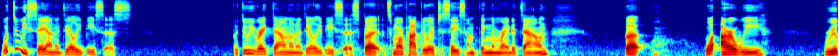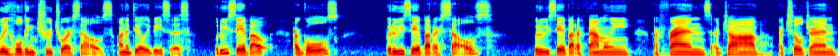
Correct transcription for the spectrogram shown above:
what do we say on a daily basis? What do we write down on a daily basis? But it's more popular to say something than write it down. But what are we really holding true to ourselves on a daily basis? What do we say about our goals? What do we say about ourselves? What do we say about our family, our friends, our job, our children,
